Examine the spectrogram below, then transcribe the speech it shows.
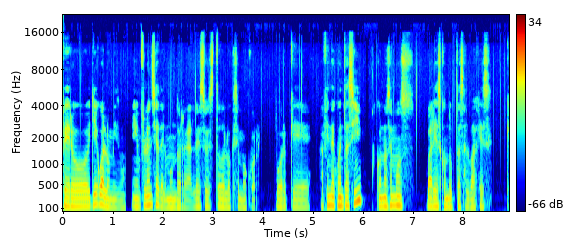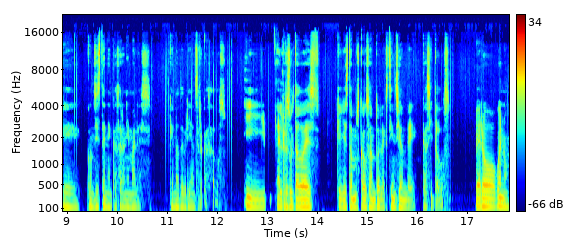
pero llego a lo mismo, influencia del mundo real, eso es todo lo que se me ocurre, porque a fin de cuentas sí, conocemos varias conductas salvajes que consisten en cazar animales que no deberían ser cazados. Y el resultado es que ya estamos causando la extinción de casi todos. Pero bueno,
